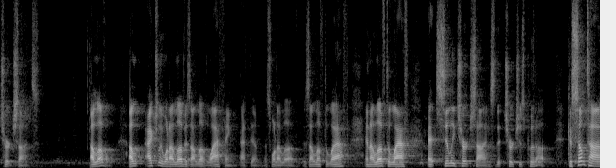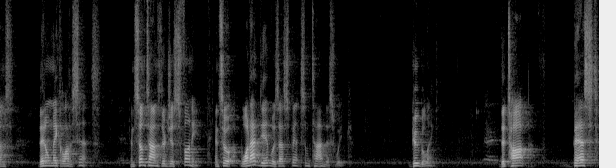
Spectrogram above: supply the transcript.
church signs i love them I, actually, what I love is I love laughing at them. That's what I love. Is I love to laugh, and I love to laugh at silly church signs that churches put up. Because sometimes they don't make a lot of sense, and sometimes they're just funny. And so, what I did was I spent some time this week googling the top best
